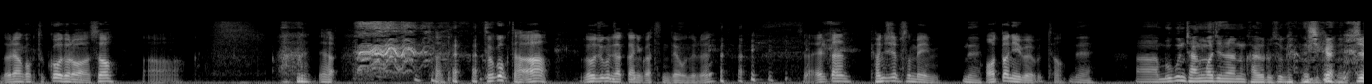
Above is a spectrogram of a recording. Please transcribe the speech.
노래 한 곡 듣고 돌아와서, 어, 두 곡 다 노주근 작가님 같은데, 오늘은. 자, 일단, 변지엽 선배님. 네. 어떤 이별부터? 네. 아, 묵은 장마지라는 가요를 소개하는 시간이죠.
